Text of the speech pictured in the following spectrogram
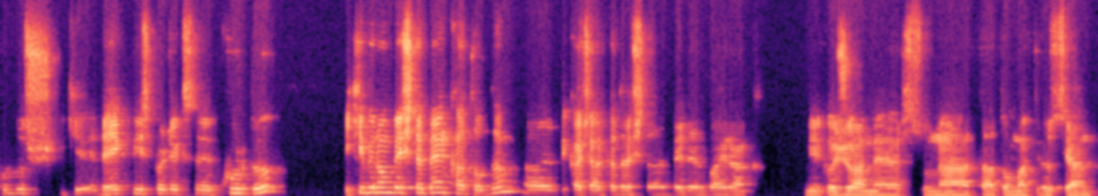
kuruluş The Hague Peace Projects'i kurdu. 2015'te ben katıldım. E, birkaç arkadaşla Bedel Bayrak, Mirko Juamer, Suna, Tato Matrosyan,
